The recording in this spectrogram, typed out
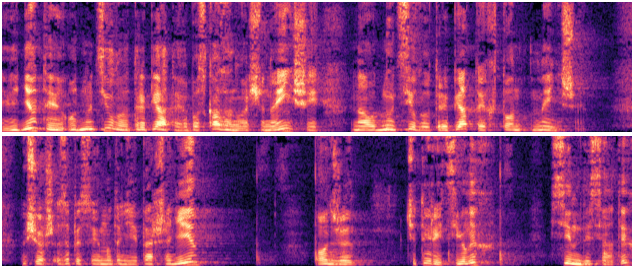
відняти 1,3, бо сказано, що на іншій на 1,3 тонн менше. Ну що ж, записуємо тоді перша дія. Отже, 4,7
